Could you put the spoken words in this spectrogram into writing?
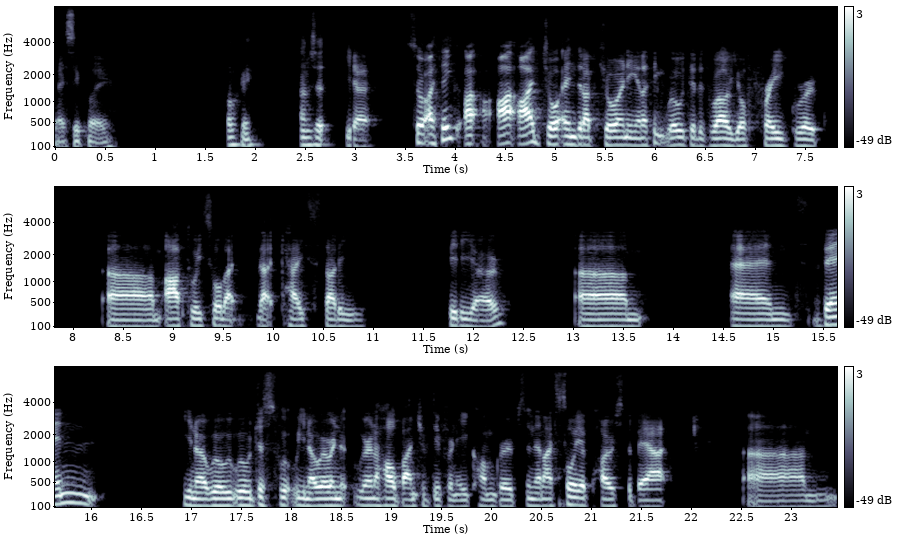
basically. Okay, understood. yeah. So I think I, I, I jo- ended up joining, and I think Will did as well, your free group um, after we saw that, that case study video. Um, and then you know, we were, we just, you know, we're in, we're in a whole bunch of different ecom groups. And then I saw your post about um,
